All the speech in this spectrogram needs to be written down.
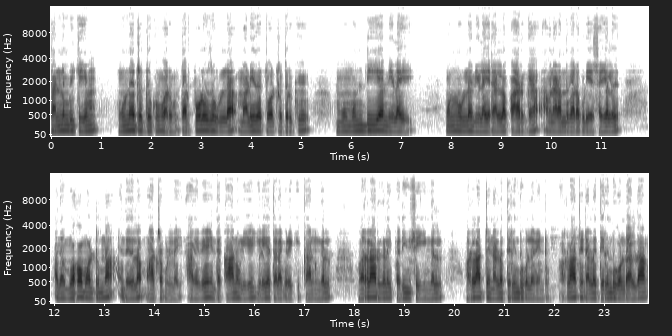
தன்னம்பிக்கையும் முன்னேற்றத்துக்கும் வரும். தற்பொழுது உள்ள மனித தோற்றத்திற்கு மு முந்திய நிலை முன்னுள்ள நிலையை நல்லா பாருங்கள் அவன் நடந்து வரக்கூடிய செயல் அந்த முகம் மட்டும்தான் இந்த இதில் மாற்றமில்லை. ஆகவே இந்த காணொளியை இளைய தலைமுறைக்கு காணுங்கள். வரலாறுகளை பதிவு செய்யுங்கள். வரலாற்றை நல்லா தெரிந்து கொள்ள வேண்டும். வரலாற்றை நல்லா தெரிந்து கொண்டால்தான்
